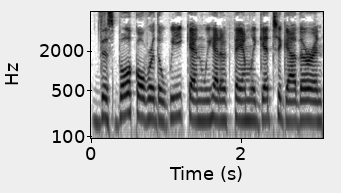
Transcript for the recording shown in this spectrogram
this book over the weekend. We had a family get together and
